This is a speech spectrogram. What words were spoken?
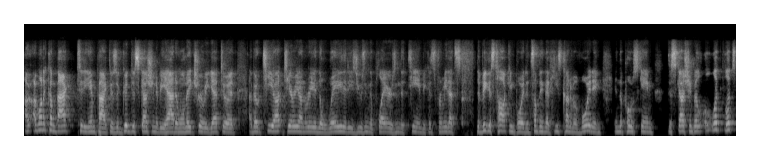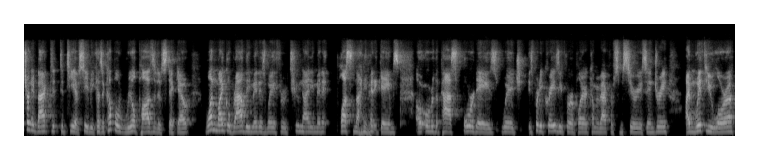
I, I want to come back to the impact. There's a good discussion to be had, and we'll make sure we get to it about Thierry Henry and the way that he's using the players in the team, because for me, that's the biggest talking point and something that he's kind of avoiding in the post game discussion. But let, let's turn it back to, to TFC because a couple real positives stick out one, Michael Bradley made his way through two 90 minute plus 90 minute games uh, over the past four days, which is pretty crazy for a player coming back from some serious injury. I'm with you, Laura.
